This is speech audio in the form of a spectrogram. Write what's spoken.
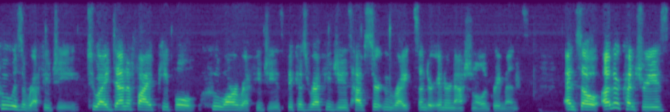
who is a refugee, to identify people who are refugees, because refugees have certain rights under international agreements. And so other countries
